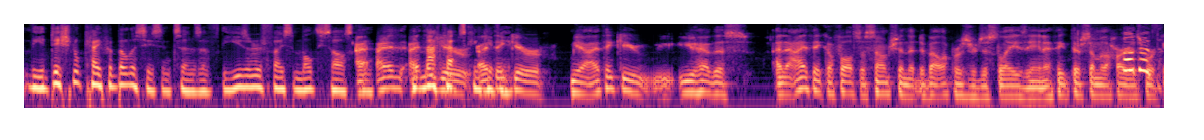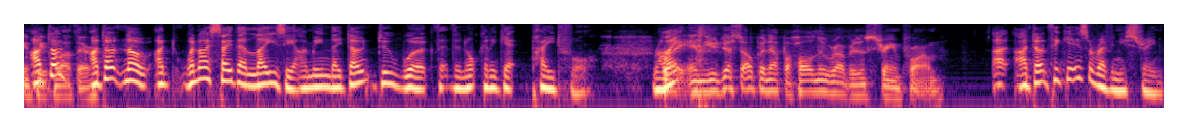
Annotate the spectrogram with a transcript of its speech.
the additional capabilities in terms of the user interface and multitasking. I, I, I Mac apps can I give think you. you're. Yeah, I think you you have this, and I think a false assumption that developers are just lazy, and I think they're some of the hardest working people out there. I don't know. I, when I say they're lazy, I mean they don't do work that they're not going to get paid for, right? right, and you just open up a whole new revenue stream for them. I, I don't think it is a revenue stream.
